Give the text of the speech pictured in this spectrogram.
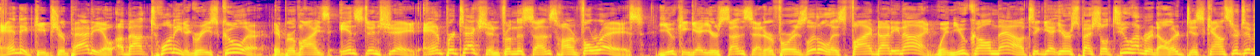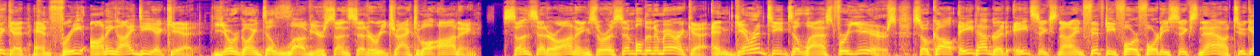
and it keeps your patio about 20 degrees cooler. It provides instant shade and protection from the sun's harmful rays. You can get your Sunsetter for as little as $5.99 when you call now to get your special $200 discount certificate and free awning idea kit. You're going to love your Sunsetter retractable awning. Sunsetter awnings are assembled in America and guaranteed to last for years. So call 800 869 5446 now to get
